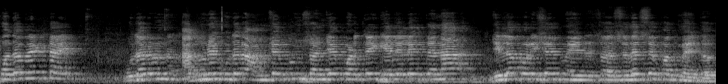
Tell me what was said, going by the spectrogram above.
पदं भेटत आहेत उदाहरण अजून एक उदाहरण आमच्यातून संजय पडते गेलेले त्यांना जिल्हा परिषद मिळतं सदस्यपद मिळतं.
